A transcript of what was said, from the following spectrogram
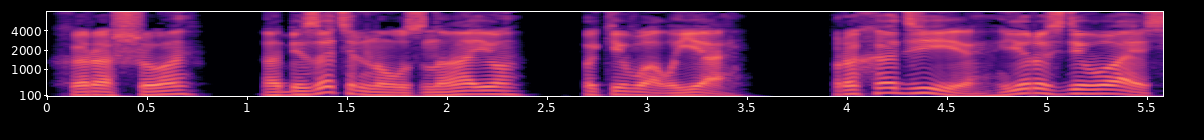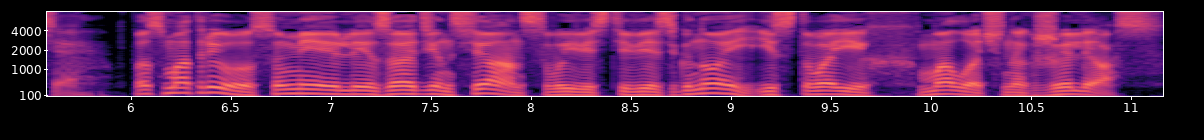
«Хорошо, обязательно узнаю», – покивал я. «Проходи и раздевайся. Посмотрю, сумею ли за один сеанс вывести весь гной из твоих молочных желез.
